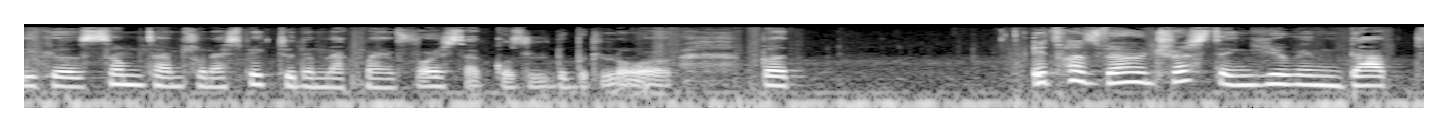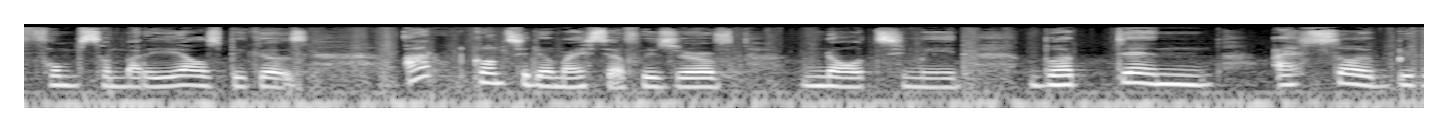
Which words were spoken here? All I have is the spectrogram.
because sometimes when i speak to them like my voice that goes a little bit lower but it was very interesting hearing that from somebody else because I don't consider myself reserved nor timid. But then I saw a big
